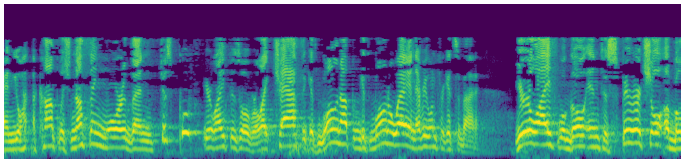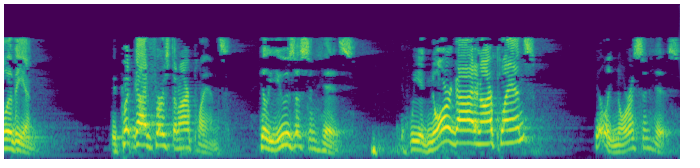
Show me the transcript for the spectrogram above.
and you'll accomplish nothing more than just poof, your life is over. Like chaff that gets blown up and gets blown away and everyone forgets about it. Your life will go into spiritual oblivion. We put God first in our plans. He'll use us in His. If we ignore God in our plans, He'll ignore us in His.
